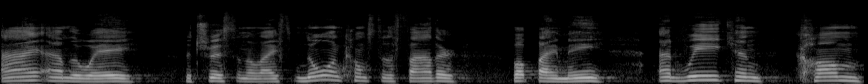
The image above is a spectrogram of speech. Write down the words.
I am the way, the truth, and the life. No one comes to the Father but by me. And we can come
